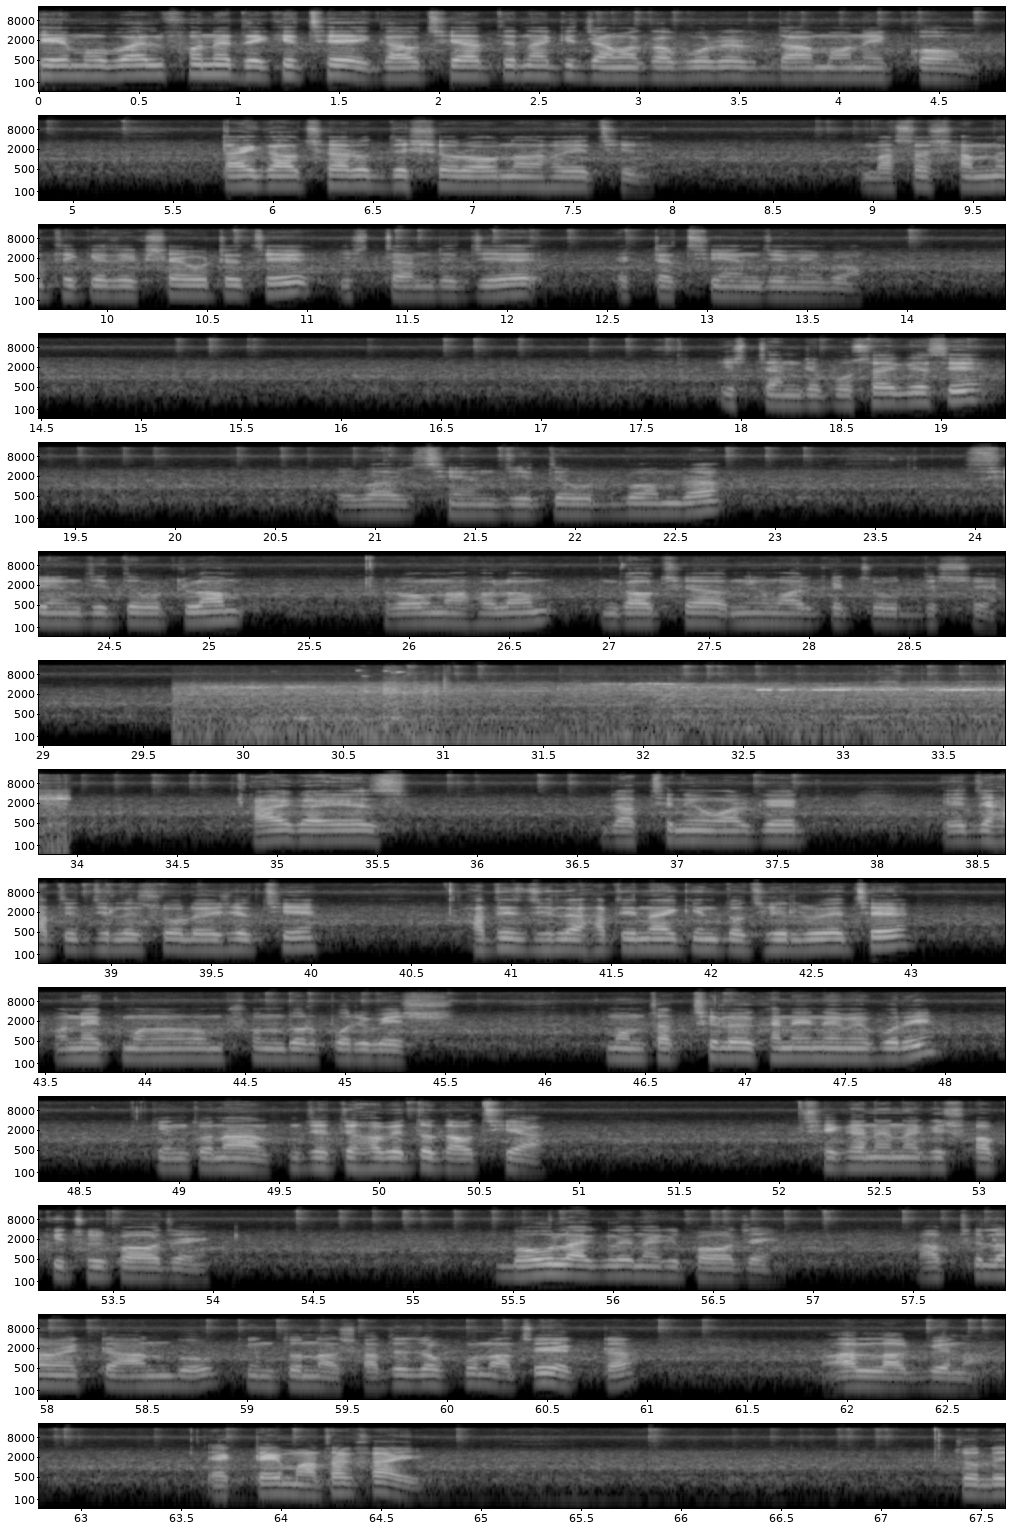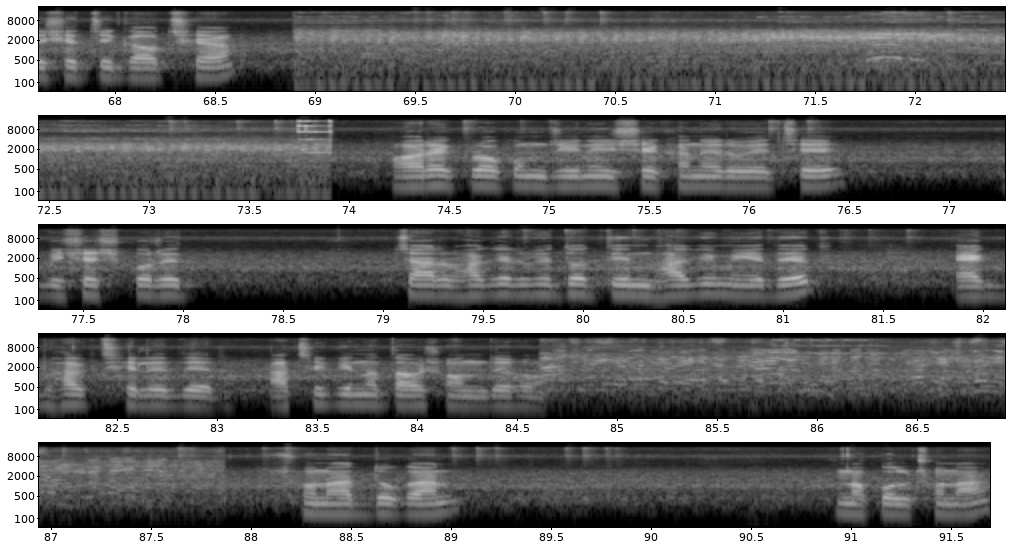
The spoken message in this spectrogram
সে mobile ফোনে দেখেছে, গাউছিয়াতে নাকি জামা কাপড়ের দাম অনেক কম। তাই গাউছিয়ার উদ্দেশ্যে রওনা হয়েছে। বাসার সামনে থেকে রিক্সায় উঠেছে, স্ট্যান্ডে যেয়ে একটা সিএনজি নেব। স্ট্যান্ডে পৌঁছায় গেছে। এবার সিএনজিতে উঠবো আমরা। সিএনজিতে উঠলাম, রওনা হলাম গাউছিয়া নিউ মার্কেটের উদ্দেশ্যে। হাই গাইস যাচ্ছি নিউ মার্কেট এই যে হাতির ঝিলে চলে এসেছি। হাতির ঝিলে হাতি নাই, কিন্তু ঝিল রয়েছে। অনেক মনোরম, সুন্দর পরিবেশ। মন চাচ্ছিল এখানে নেমে পড়ি, কিন্তু না, যেতে হবে তো গাউছিয়া। সেখানে নাকি সব কিছুই পাওয়া যায়। বউ লাগলে নাকি পাওয়া যায়। ভাবছিলাম একটা আনব, কিন্তু না, সাথে যখন আছে একটা, আর লাগবে না। একটাই মাথা খায়। চলে এসেছি গাউছিয়া। হরেক রকম জিনিস সেখানে রয়েছে। বিশেষ করে চার ভাগের ভিতর তিন ভাগই মেয়েদের, এক ভাগ ছেলেদের। আছে কিনা তাও সন্দেহ। সোনার দোকান, নকল সোনা।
